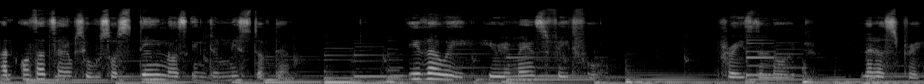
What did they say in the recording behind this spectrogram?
and other times He will sustain us in the midst of them. Either way, He remains faithful. Praise the Lord. Let us pray.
